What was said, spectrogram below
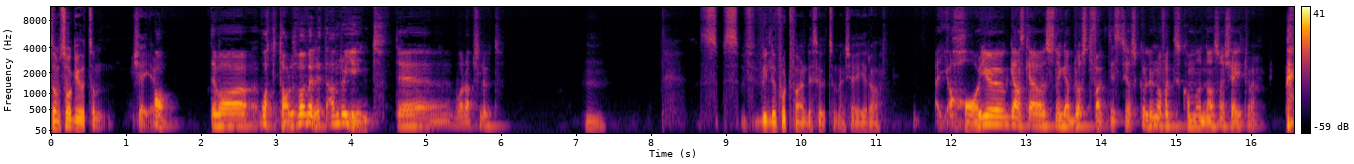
de såg ut som tjejer. Ja, det var 80-talet var väldigt androgynt. Det var det absolut. Mm. Vill du fortfarande se ut som en tjej idag? Jag har ju ganska snygga bröst faktiskt. Jag skulle nog faktiskt komma undan som tjej tror jag.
